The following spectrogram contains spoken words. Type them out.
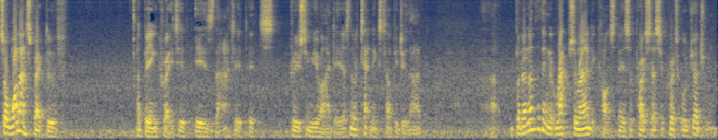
so one aspect of, being creative is that it, it's producing new ideas, and there are techniques to help you do that. Uh, but another thing that wraps around it constantly is a process of critical judgment.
